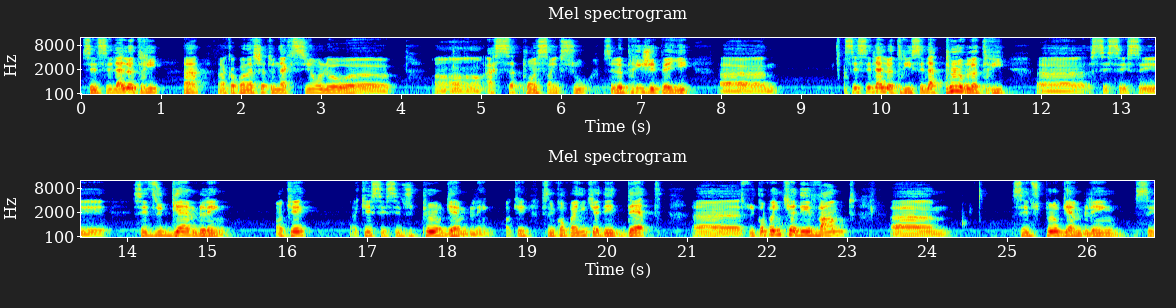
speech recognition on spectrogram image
c'est la loterie. Hein? Quand on achète une action là, euh, en, à 7,5 sous, c'est le prix que j'ai payé. Euh, c'est de la loterie, c'est de la pure loterie. Euh, c'est du gambling. OK? OK? C'est du pur gambling. OK? C'est une compagnie qui a des dettes. Euh, c'est une compagnie qui a des ventes. Euh, c'est du pur gambling. C'est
